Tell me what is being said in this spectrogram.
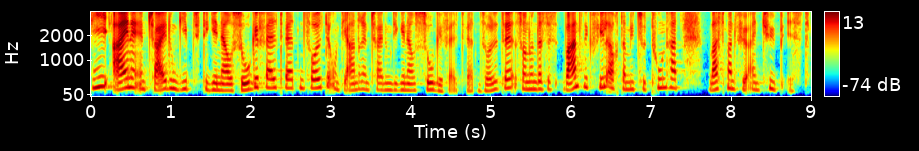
die eine Entscheidung gibt, die genau so gefällt werden sollte und die andere Entscheidung, die genau so gefällt werden sollte, sondern dass es wahnsinnig viel auch damit zu tun hat, was man für ein Typ ist.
